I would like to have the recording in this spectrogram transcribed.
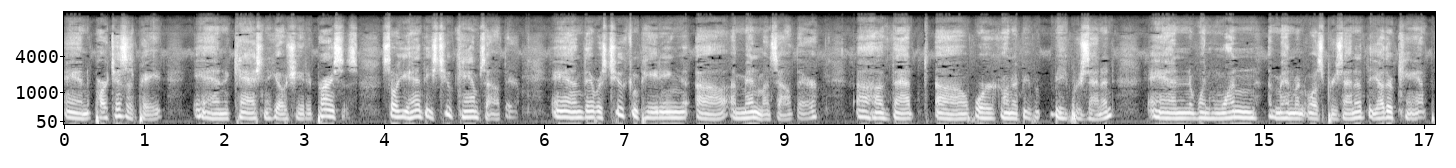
and participate in cash negotiated prices. So you had these two camps out there, and there was two competing uh, amendments out there uh, that uh, were going to be be presented. And when one amendment was presented, the other camp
